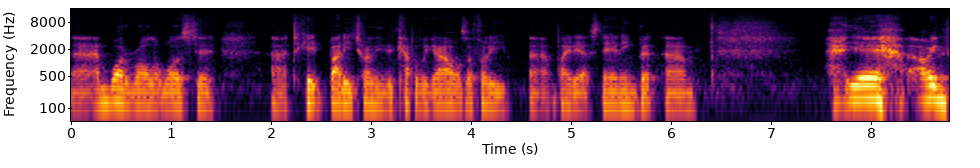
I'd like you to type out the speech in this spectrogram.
uh, and what a role it was to uh, to keep Buddy to only a couple of goals. I thought he uh, played outstanding. But um, yeah, I mean,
